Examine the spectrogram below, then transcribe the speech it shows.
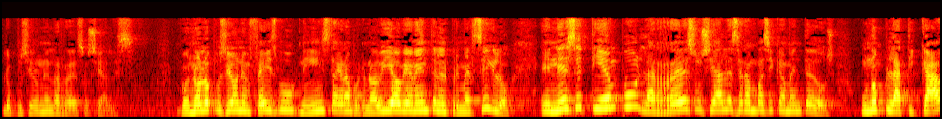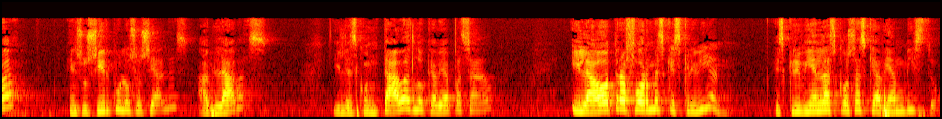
Lo pusieron en las redes sociales. Pues no lo pusieron en Facebook ni Instagram, porque no había obviamente en el primer siglo. En ese tiempo las redes sociales eran básicamente dos. Uno platicaba en sus círculos sociales, hablabas y les contabas lo que había pasado. Y la otra forma es que escribían. Escribían las cosas que habían visto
